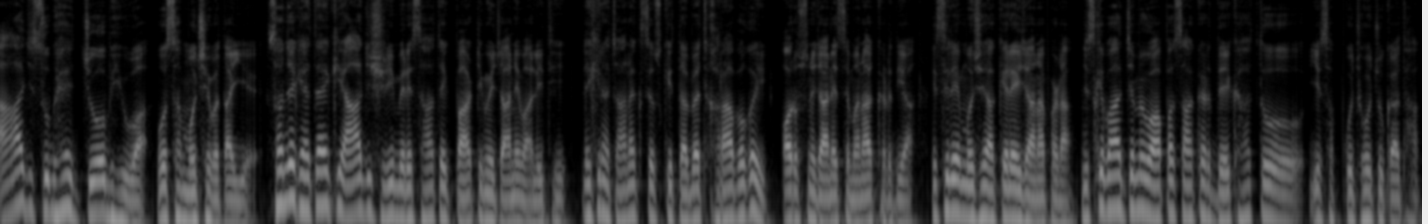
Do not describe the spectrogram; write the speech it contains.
आज सुबह जो भी हुआ वो सब मुझे बताइए। संजय कहता है कि आज श्री मेरे साथ एक पार्टी में जाने वाली थी, लेकिन अचानक से उसकी तबियत खराब हो गई और उसने जाने से मना कर दिया। इसलिए मुझे अकेले ही जाना पड़ा, जिसके बाद जब मैं वापस आकर देखा तो ये सब कुछ हो चुका था।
